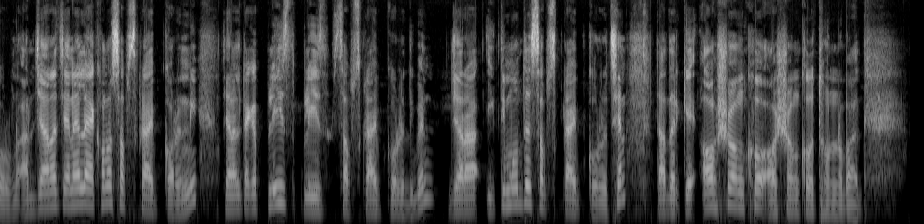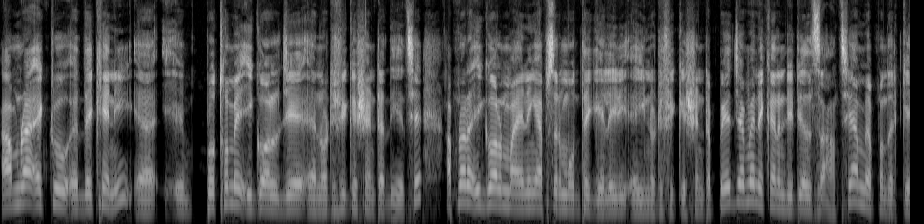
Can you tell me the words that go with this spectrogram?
করুন। আর যারা চ্যানেলে এখনও সাবস্ক্রাইব করেননি, চ্যানেলটাকে প্লিজ প্লিজ সাবস্ক্রাইব করে দিবেন। যারা ইতিমধ্যে সাবস্ক্রাইব করেছেন, তাদেরকে অসংখ্য অসংখ্য ধন্যবাদ। আমরা একটু দেখে নিই প্রথমে ইগল যে নোটিফিকেশনটা দিয়েছে, আপনারা ইগল মাইনিং অ্যাপসের মধ্যে গেলেই এই নোটিফিকেশনটা পেয়ে যাবেন। এখানে ডিটেলস আছে, আমি আপনাদেরকে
